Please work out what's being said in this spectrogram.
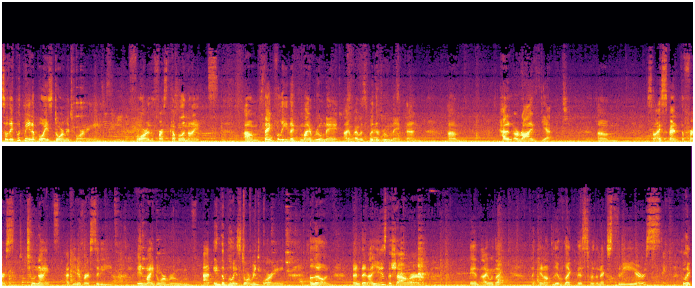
so they put me in a boys' dormitory for the first couple of nights. Um, thankfully, the, my roommate, I, I was with a roommate then, um, hadn't arrived yet. Um, so I spent the first two nights at the university in my dorm room, at in the boys' dormitory, alone. And then I used the shower, and I was like, I cannot live like this for the next three years. Like,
